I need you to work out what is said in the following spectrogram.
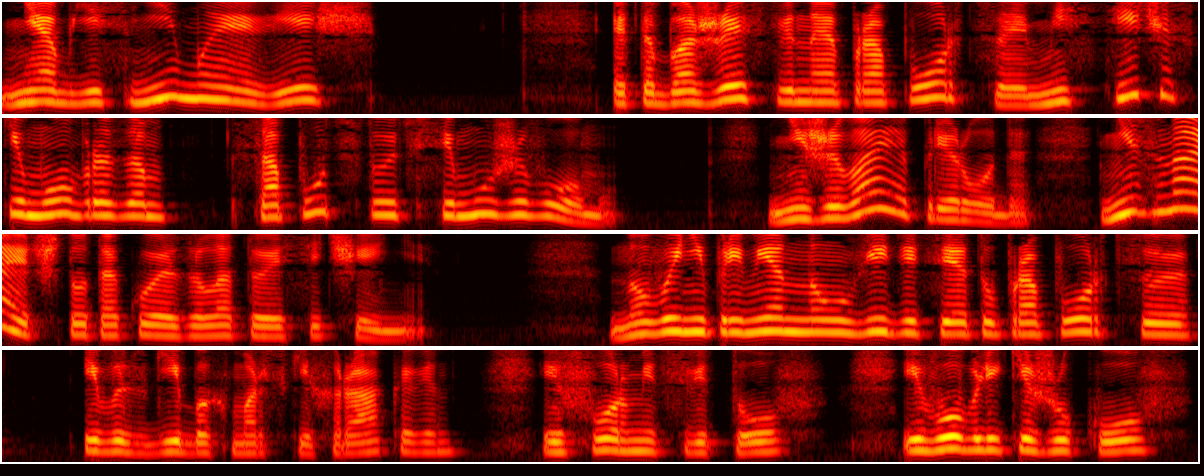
необъяснимая вещь. Эта божественная пропорция мистическим образом сопутствует всему живому. Неживая природа не знает, что такое золотое сечение. Но вы непременно увидите эту пропорцию и в изгибах морских раковин, и в форме цветов, и в облике жуков,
